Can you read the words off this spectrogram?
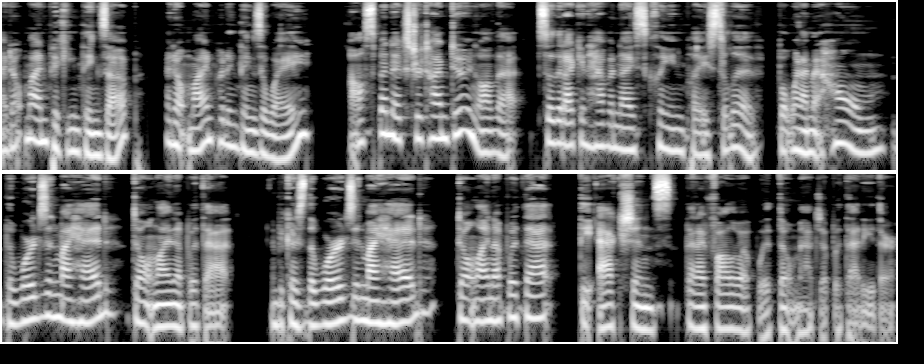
I don't mind picking things up. I don't mind putting things away. I'll spend extra time doing all that so that I can have a nice, clean place to live. But when I'm at home, the words in my head don't line up with that. And because the words in my head don't line up with that, the actions that I follow up with don't match up with that either.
